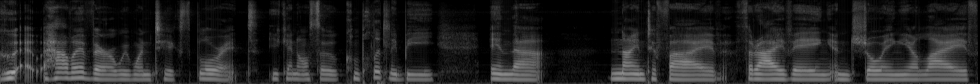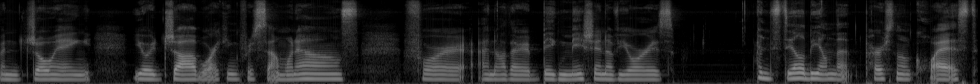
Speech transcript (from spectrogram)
who, however we want to explore it. You can also completely be in that nine to five, thriving, enjoying your life, enjoying your job, working for someone else, for another big mission of yours, and still be on that personal quest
